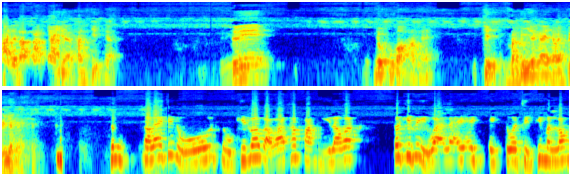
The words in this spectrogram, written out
อายตนะทางใจเนี่ยทางจิตเนี่ยทีนี้ โยมครูก็ถามไงจิตมันอยู่ยังไงใช่ไหมหรือยังไงตอนแรกที่หนูหนูคิดว่าแบบว่าถ้าฟังอย่างนี้แล้วว่าก็คิดไปอีกว่าแล้วไอ้ไอ้ไอ้ตัวจิตที่มันล่อง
